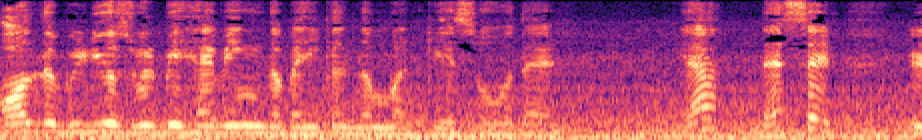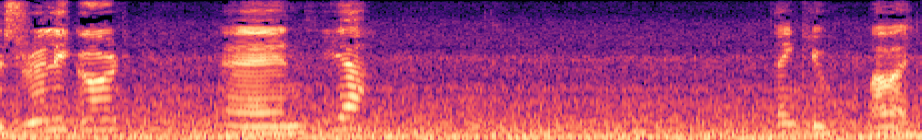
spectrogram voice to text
all the videos will be having the vehicle number case over there. Yeah that's it. It's really good. And yeah. Thank you. Bye bye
